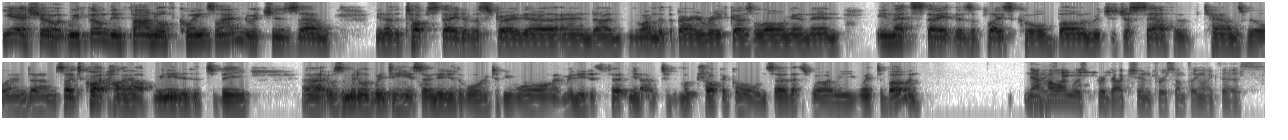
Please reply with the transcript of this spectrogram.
Yeah, sure. We filmed in far north Queensland, which is, um, you know, the top state of Australia and uh, the one that the Barrier Reef goes along. And then in that state, there's a place called Bowen, which is just south of Townsville. And um, so it's quite high up. We needed it to be, uh, it was the middle of winter here, so we needed the water to be warm and we needed, you know, to look tropical. And so that's why we went to Bowen. Now, how long was production for something like this?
